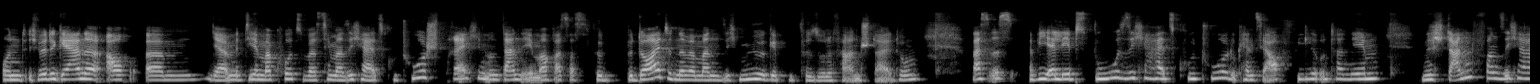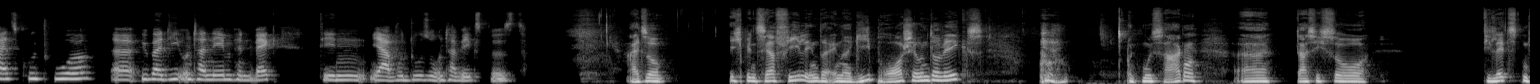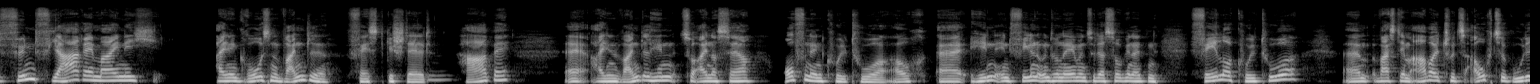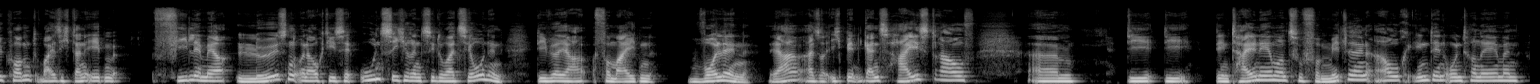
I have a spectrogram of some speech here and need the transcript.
Und ich würde gerne auch ähm, ja, mit dir mal kurz über das Thema Sicherheitskultur sprechen und dann eben auch, was das für bedeutet, ne, wenn man sich Mühe gibt für so eine Veranstaltung. Was ist, wie erlebst du Sicherheitskultur? Du kennst ja auch viele Unternehmen. Eine Stand von Sicherheitskultur äh, über die Unternehmen hinweg, den, ja, wo du so unterwegs bist. Also, ich bin sehr viel in der Energiebranche unterwegs und muss sagen, äh, dass ich so die letzten fünf Jahre, meine ich, einen großen Wandel festgestellt mhm. habe. Äh, einen Wandel hin zu einer sehr offenen Kultur, auch äh, hin in vielen Unternehmen zu der sogenannten Fehlerkultur, ähm, was dem Arbeitsschutz auch zugutekommt, weil sich dann eben viele mehr lösen und auch diese unsicheren Situationen, die wir ja vermeiden wollen. Ja, also ich bin ganz heiß drauf, ähm, die, die, den Teilnehmern zu vermitteln, auch in den Unternehmen,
